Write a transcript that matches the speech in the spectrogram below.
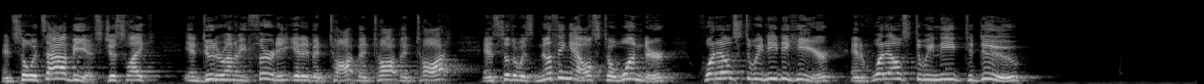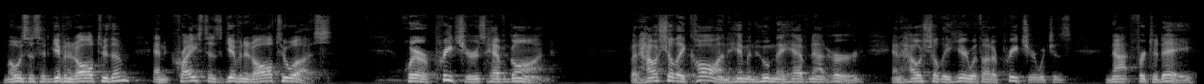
And so it's obvious, just like in Deuteronomy 30, it had been taught, been taught, been taught. And so there was nothing else to wonder, what else do we need to hear and what else do we need to do? Moses had given it all to them and Christ has given it all to us. Where preachers have gone. But how shall they call on him in whom they have not heard? And how shall they hear without a preacher, which is not for today,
